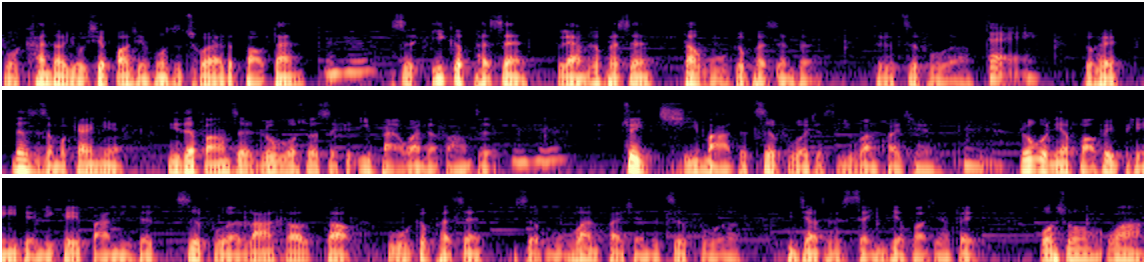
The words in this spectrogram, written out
我看到有些保险公司出来的保单，嗯哼，是一个 percent、两个 percent 到五个 percent 的这个自付额。对。OK，那是什么概念？你的房子如果说是个一百万的房子，嗯哼，最起码的自付额就是一万块钱。嗯，如果你要保费便宜一点，你可以把你的自付额拉高到五个 percent，就是五万块钱的自付额，你这样就会省一点保险费。我说哇，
